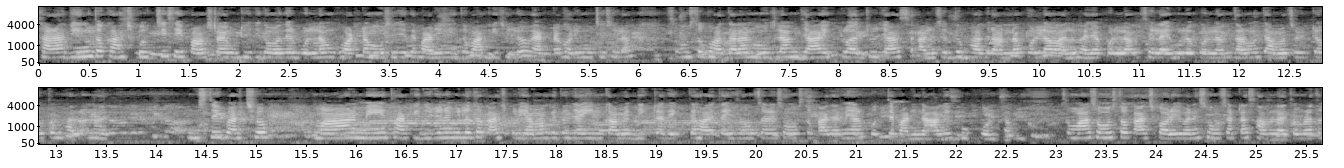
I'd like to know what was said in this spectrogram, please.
সারাদিন তো কাজ করছি, সেই পাঁচটায় উঠেছি তোমাদের বললাম ঘরটা মুছে যেতে পারিনি তো বাকি ছিল, একটা ঘরই মুছেছিলাম। সমস্ত ঘর দালান মুছলাম, যা একটু আধটু যা আলু সেদ্ধ ভাত রান্না করলাম, আলু ভাজা করলাম, সেলাইগুলো করলাম, তার মধ্যে আমার শরীরটাও তো ভালো নয়, বুঝতেই পারছ? মা আর মেয়ে থাকি, দুজনে মিলে তো কাজ করি, আমাকে তো যাই ইনকামের দিকটা দেখতে হয়, তাই সংসারের সমস্ত কাজ আমি আর করতে পারি না, আগে খুব করতাম। তো মা সমস্ত কাজ করে মানে সংসারটা সামলায়, তোমরা তো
